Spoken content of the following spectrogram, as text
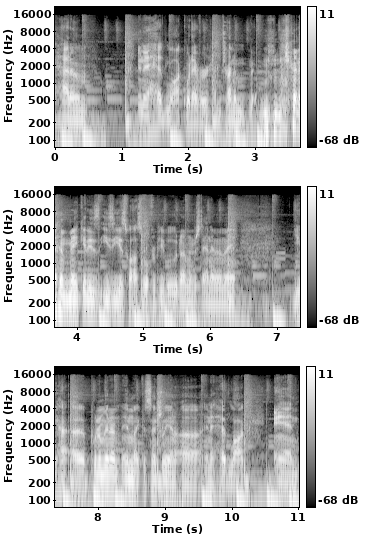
had him in a headlock, whatever. I'm trying to trying to make it as easy as possible for people who don't understand MMA. You ha- uh, put him in, in like essentially in a, uh, in a headlock, and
